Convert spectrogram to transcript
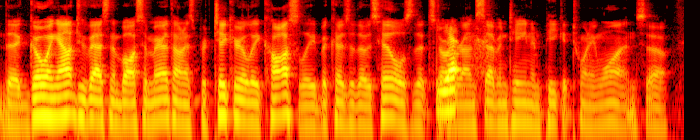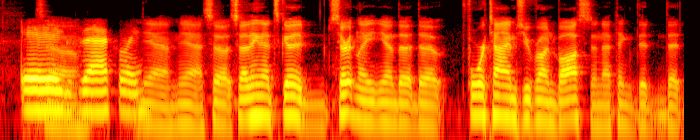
the going out too fast in the Boston Marathon is particularly costly because of those hills that start Yep. around 17 and peak at 21. So exactly. yeah, yeah. So so I think that's good. Certainly, you know, the the four times you've run Boston, I think that that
